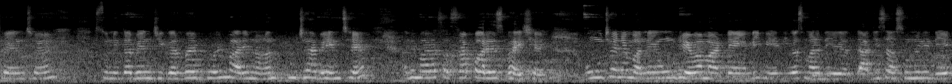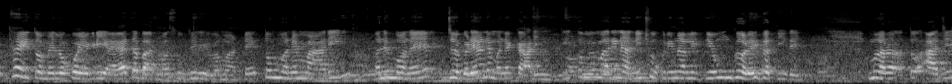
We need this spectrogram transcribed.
બેન છે સુનિતાબેન જીગરભાઈ ભોઈ, મારી નણંદ પૂજાબેન છે અને મારા સસરા પરેશભાઈ છે. હું છે ને મને હું રહેવા માટે એની બે દિવસ મારા દાદી સાસુની ડેટ થઈ તો અમે લોકો એગડી આવ્યા હતા બારમા સુધી રહેવા માટે. તો મને મારી અને મને ઝઘડ્યા અને મને કાઢી મૂકી. તો મેં મારી નાની છોકરીના લીધે હું ઘરે ગતી રહી. મારા, તો આજે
